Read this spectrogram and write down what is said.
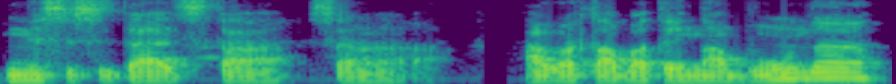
necessidade está. Se a água tá batendo na bunda,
